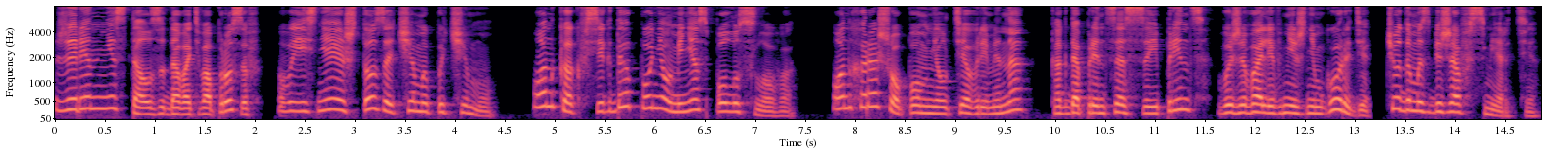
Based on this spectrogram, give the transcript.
Жирен не стал задавать вопросов, выясняя, что, зачем и почему. Он, как всегда, понял меня с полуслова. Он хорошо помнил те времена, когда принцесса и принц выживали в Нижнем городе, чудом избежав смерти.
